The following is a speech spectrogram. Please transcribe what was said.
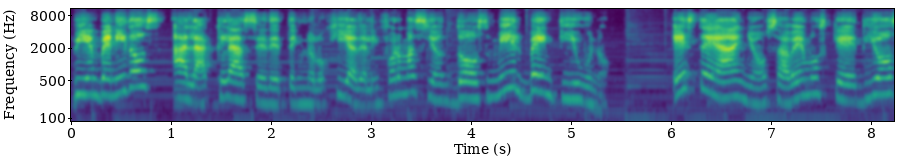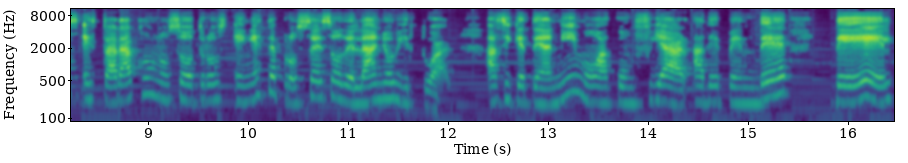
Bienvenidos a la clase de Tecnología de la Información 2021. Este año sabemos que Dios estará con nosotros en este proceso del año virtual, así que te animo a confiar, a depender de Él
